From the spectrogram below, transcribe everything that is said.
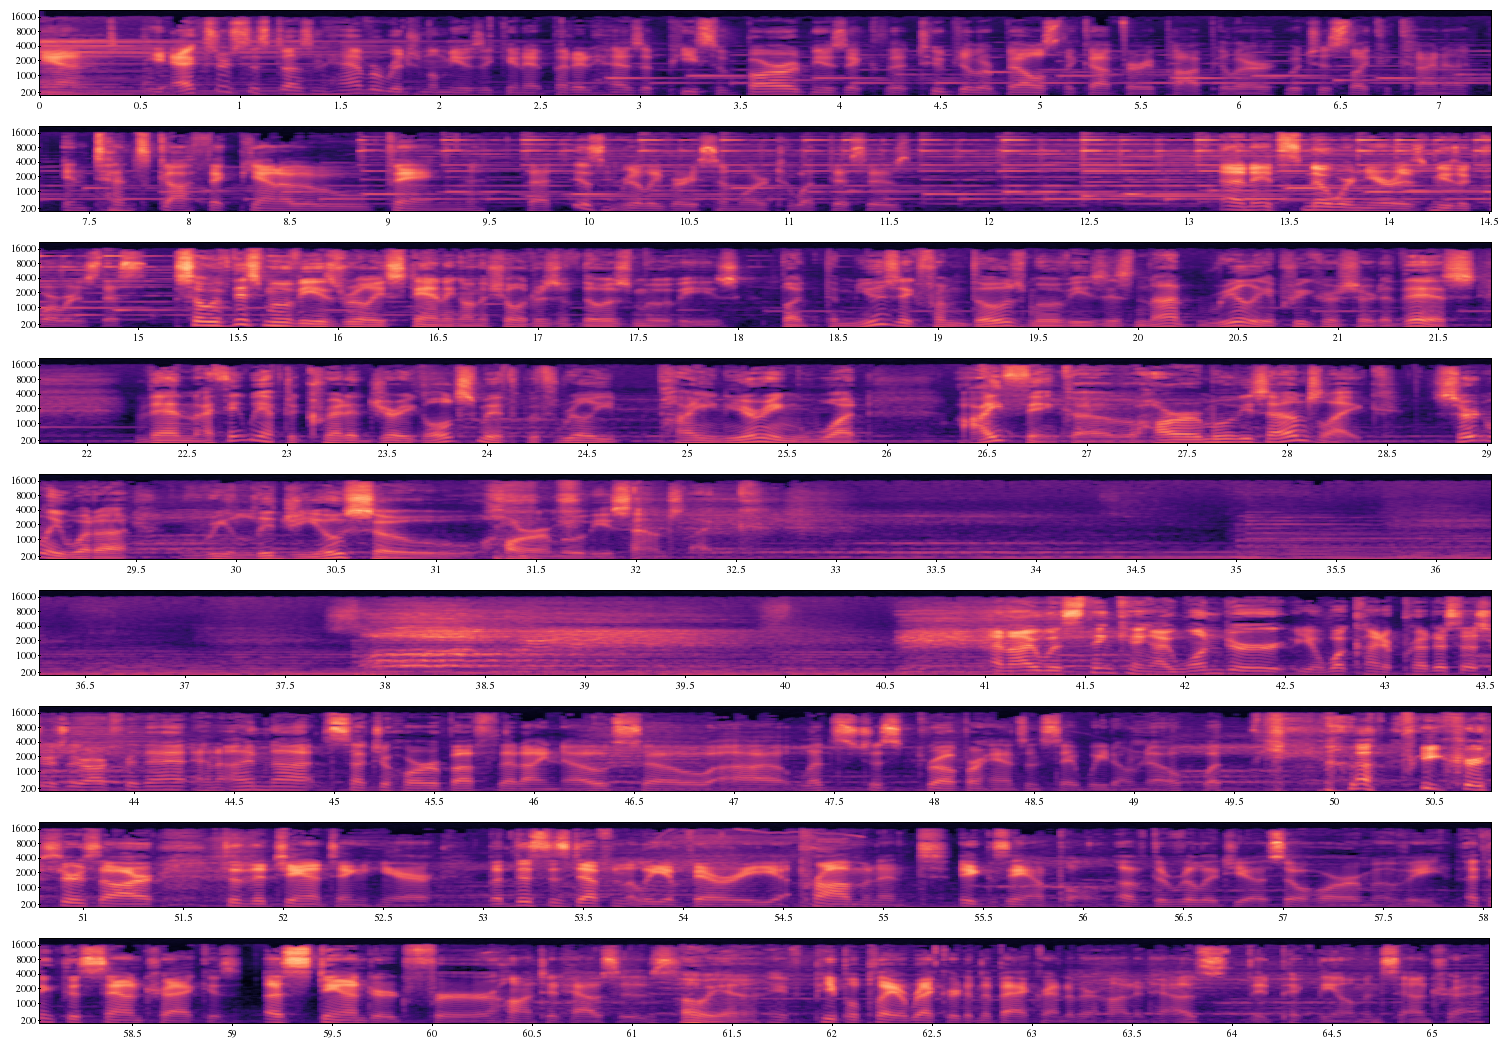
And the Exorcist doesn't have original music in it, but it has a piece of borrowed music, the Tubular Bells, that got very popular, which is like a kind of intense gothic piano thing that isn't really very similar to what this is. And it's nowhere near as music forward as this. So if this movie is really standing on the shoulders of those movies, but the music from those movies is not really a precursor to this, then I think we have to credit Jerry Goldsmith with really pioneering what I think a horror movie sounds like. Certainly what a religioso horror movie sounds like. And I was thinking, I wonder, you know, what kind of predecessors there are for that. And I'm not such a horror buff that I know, so uh, let's just throw up our hands and say we don't know what the precursors are to the chanting here. But this is definitely a very prominent example of the religioso horror movie. I think this soundtrack is a standard for haunted houses. Oh yeah. If people play a record in the background of their haunted house, they'd pick the Omen soundtrack.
